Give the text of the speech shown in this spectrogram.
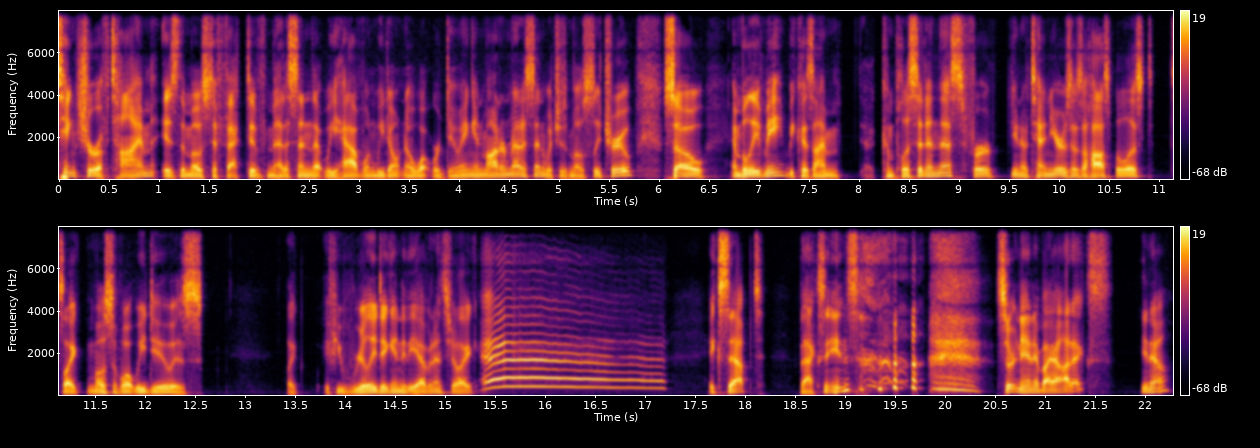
tincture of time is the most effective medicine that we have when we don't know what we're doing in modern medicine, which is mostly true. So, and believe me, because I'm complicit in this for, you know, 10 years as a hospitalist, it's like most of what we do is like, if you really dig into the evidence, you're like, eh, except vaccines, certain antibiotics, you know,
